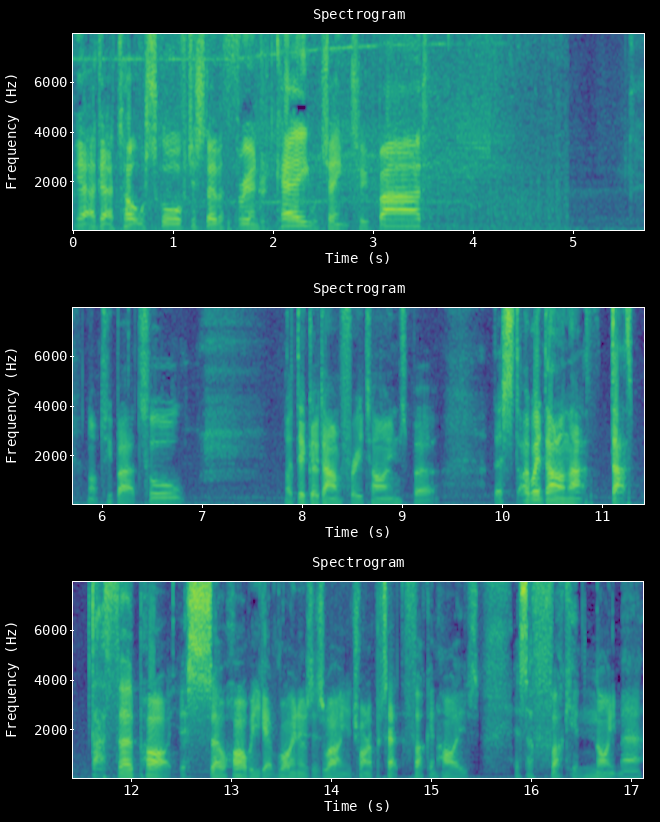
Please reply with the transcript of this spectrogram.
Yeah, I get a total score of just over 300k, which ain't too bad. Not too bad at all. I did go down three times, but I went down on that that that third part. It's so hard when you get rhinos as well, and you're trying to protect the fucking hives. It's a fucking nightmare.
